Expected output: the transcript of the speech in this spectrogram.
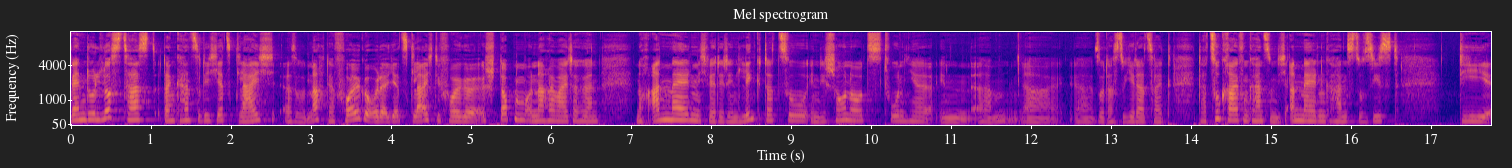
wenn du Lust hast, dann kannst du dich jetzt gleich, also nach der Folge oder jetzt gleich die Folge stoppen und nachher weiterhören, noch anmelden. Ich werde den Link dazu in die Show Notes tun hier, in, ähm, äh, äh, so dass du jederzeit dazugreifen kannst und dich anmelden kannst. Du siehst die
